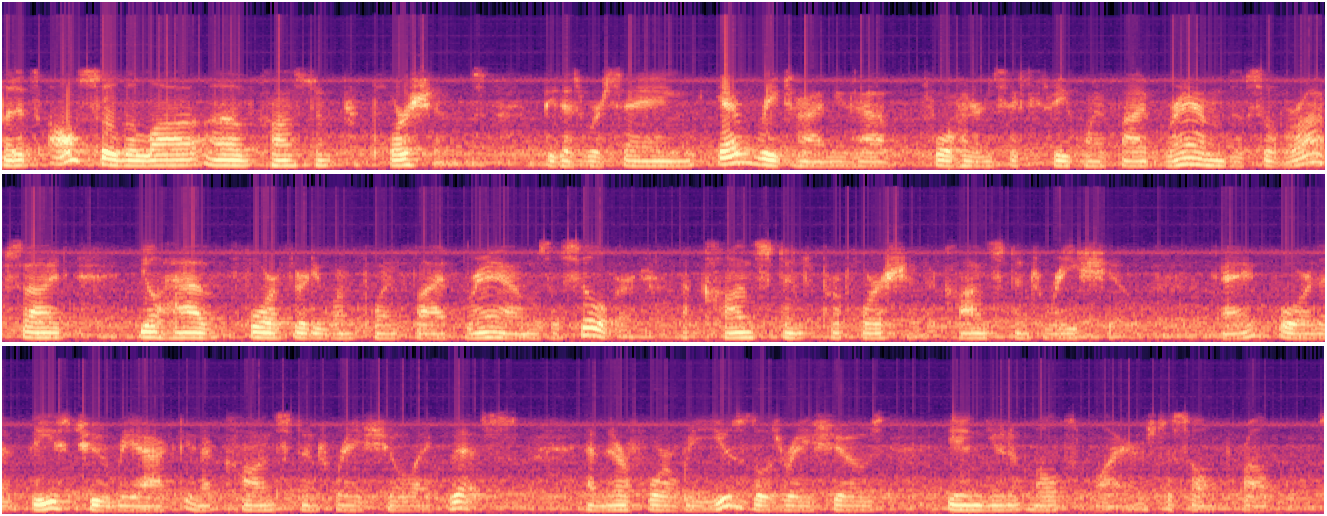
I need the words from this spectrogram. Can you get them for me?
but it's also the law of constant proportions, because we're saying every time you have 463.5 grams of silver oxide, you'll have 431.5 grams of silver, a constant proportion, a constant ratio, okay? Or that these two react in a constant ratio like this. And therefore we use those ratios in unit multipliers to solve problems.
